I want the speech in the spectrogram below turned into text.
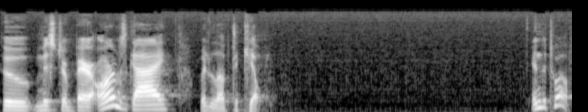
who Mr. Bear Arms guy would love to kill. In the 12.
